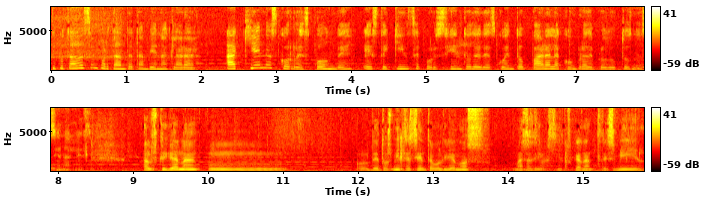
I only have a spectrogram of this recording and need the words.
Diputado, es importante también aclarar, ¿a quiénes corresponde este 15% de descuento para la compra de productos nacionales? A los que ganan mm, de 2.060 bolivianos, más arriba, si los ganan 3.000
